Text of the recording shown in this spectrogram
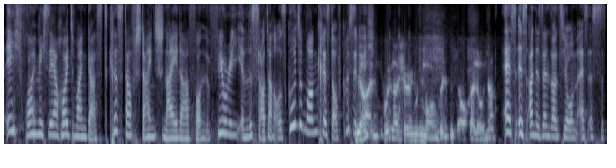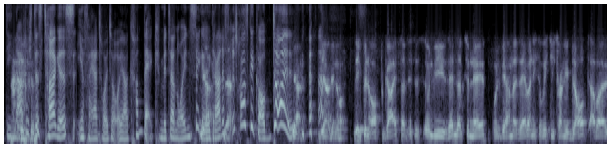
Ich freue mich sehr. Heute mein Gast, Christoph Steinschneider von The Fury in the Slaughterhouse. Guten Morgen, Christoph. Grüße Ja, dich. einen wunderschönen guten Morgen. Wünsche ich auch. Hallo. Ne? Es ist eine Sensation. Es ist die Nachricht des Tages. Ihr feiert heute euer Comeback mit der neuen Single. Ja, Gerade ja. frisch rausgekommen. Toll. Ja, ja, genau. Ich bin auch begeistert. Es ist irgendwie sensationell und wir haben ja selber nicht so richtig dran geglaubt, aber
